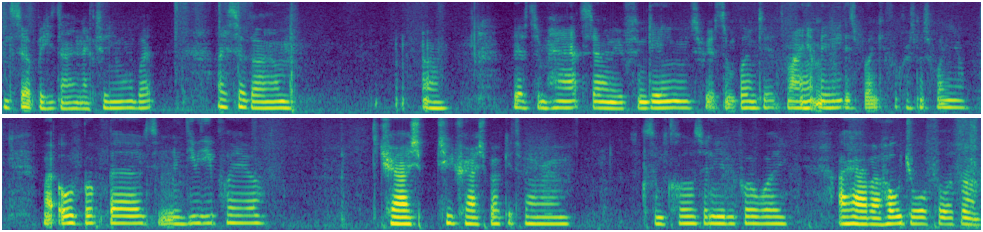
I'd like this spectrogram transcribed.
And stuff, but he's not an extra anymore, but I still got him. Um, we have some hats down we have some games, we have some blankets. My aunt made me this blanket for Christmas one year my old book bags, and my DVD player, the trash, two trash buckets in my room, some clothes I need to put away. I have a whole drawer full of um,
